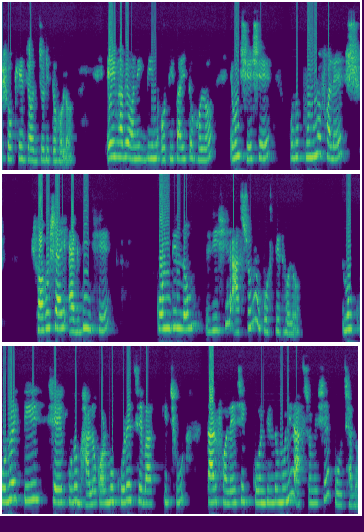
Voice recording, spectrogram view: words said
শোকে জর্জরিত হলো। এইভাবে অনেক দিন অতিবাহিত হলো এবং শেষে কোনো পুণ্য ফলে সহসাই একদিন সে কন্দিল্লম ঋষির আশ্রমে উপস্থিত হলো? এবং কোনো একটি সে কোনো ভালো কর্ম করেছে বা কিছু, তার ফলে সে কন্ডিল্য মুনির আশ্রমে সে পৌঁছালো?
